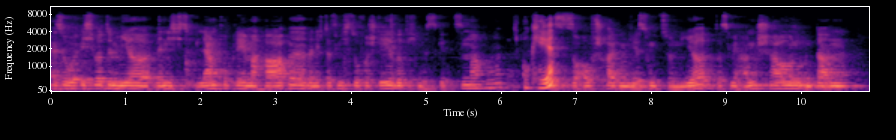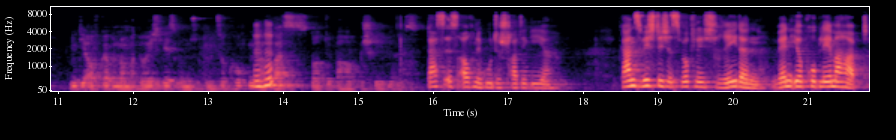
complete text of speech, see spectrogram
Also ich würde mir, wenn ich Lernprobleme habe, wenn ich das nicht so verstehe, würde ich mir Skizzen machen. Okay. Das so aufschreiben, wie es funktioniert, das mir anschauen und dann mir die Aufgabe nochmal durchlesen, um, um zu gucken, was dort überhaupt beschrieben ist. Das ist auch eine gute Strategie. Ganz wichtig ist wirklich reden. Wenn ihr Probleme habt,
